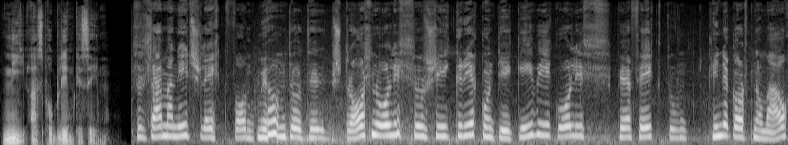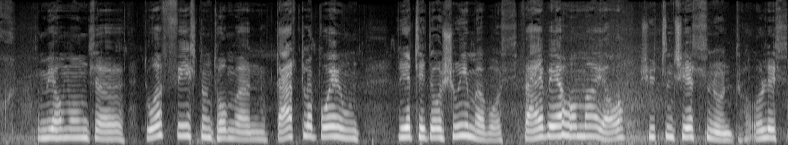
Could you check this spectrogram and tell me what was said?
nie als Problem gesehen. So sind wir nicht schlecht gefahren. Wir haben da die Straßen alles so schön gekriegt und die Gehweg alles perfekt und Kindergarten haben wir auch. Wir haben unser Dorffest und haben einen Gartlerball und rührt sich da schon immer was. Feuerwehr haben wir, ja, Schützenschießen und alles.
